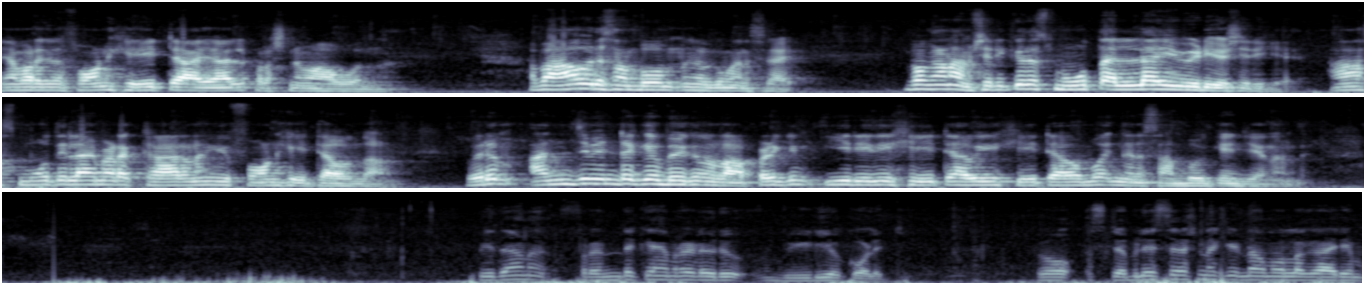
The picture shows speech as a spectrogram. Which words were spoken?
ഞാൻ പറഞ്ഞത് ഫോൺ ഹീറ്റ് ആയാൽ പ്രശ്നമാവുമെന്ന്. അപ്പോൾ ആ ഒരു സംഭവം നിങ്ങൾക്ക് മനസ്സിലായി. ഇപ്പോൾ കാണാം ശരിക്കും ഒരു സ്മൂത്ത് അല്ല ഈ വീഡിയോ ശരിക്കും. ആ സ്മൂത്ത് ഇല്ലായ്മയുടെ കാരണം ഈ ഫോൺ ഹീറ്റ് ആവുന്നതാണ്. വെറും അഞ്ച് മിനിറ്റൊക്കെ ഉപയോഗിക്കുന്നുള്ളൂ. അപ്പോഴേക്കും ഈ രീതി ഹീറ്റ് ആവുകയും ഹീറ്റ് ആവുമ്പോൾ ഇങ്ങനെ സംഭവിക്കുകയും ചെയ്യുന്നുണ്ട്. ഇതാണ് ഫ്രണ്ട് ക്യാമറയുടെ ഒരു വീഡിയോ ക്വാളിറ്റി ഇപ്പോൾ സ്റ്റെബിലൈസേഷൻ ഒക്കെ ഉണ്ടാവുന്നുള്ള കാര്യം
